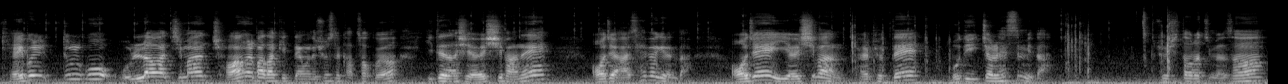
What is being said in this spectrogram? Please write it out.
갭을 뚫고 올라왔지만 저항을 받았기 때문에 숏을 갔었고요. 이때 다시 10시 반에 어제 아 새벽이란다. 어제 이 10시 반 발표 때 모두 익절을 했습니다. 숏이 떨어지면서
